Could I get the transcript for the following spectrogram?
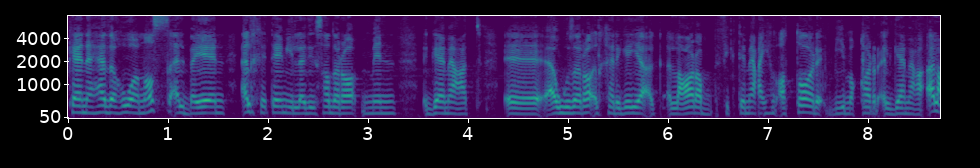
كان هذا هو نص البيان الختامي الذي صدر من جامعة أو وزراء الخارجية العرب في اجتماعهم الطارئ بمقر الجامعة العربية.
